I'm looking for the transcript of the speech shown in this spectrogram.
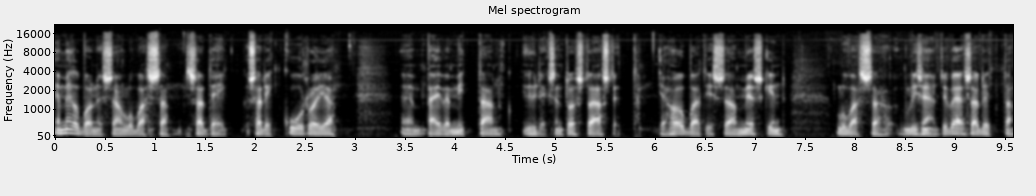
Ja Melbourneissa on luvassa sade, sadekuuroja päivän mittaan 19 astetta. Ja Hobartissa on myöskin luvassa lisääntyvää sadetta,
